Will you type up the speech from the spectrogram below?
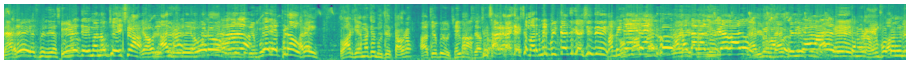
బ్యాక్ అరే. వీడియో చేయమన్నావు చేసిన. ఎవరు చెప్పారు వీడియో చెప్పినావు. అరే వాడికి ఏమంటే నువ్వు చెప్తావురా ఆ, చెప్పు చేస్తా. మరి మీ బిడ్డ ఎందుకు ఏం ఫోటోలు.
